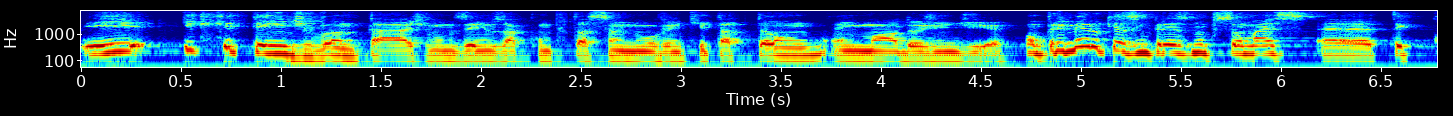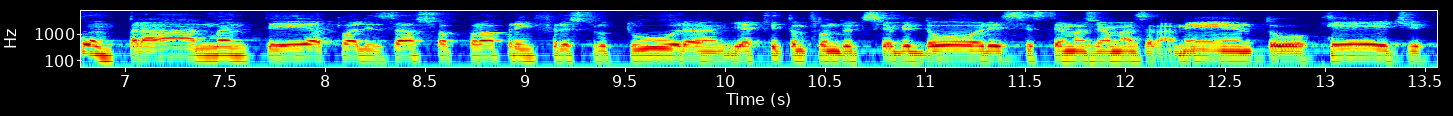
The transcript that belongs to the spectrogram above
E o que, que, tem de vantagem, vamos dizer, em usar computação em nuvem, que está tão em moda hoje em dia? Bom, primeiro que as empresas não precisam mais é, ter que comprar, manter, atualizar sua própria infraestrutura, e aqui estamos falando de servidores, sistemas de armazenamento, rede,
